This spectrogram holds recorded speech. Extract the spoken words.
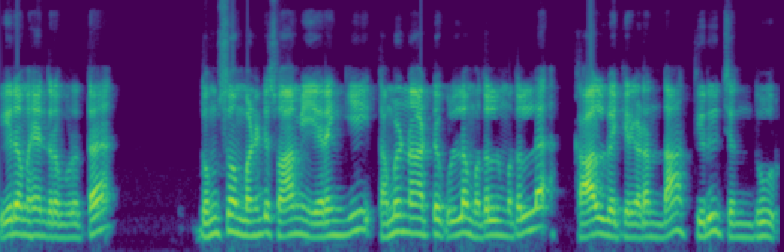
வீரமகேந்திரபுரத்தை துவம்சம் பண்ணிட்டு சுவாமி இறங்கி தமிழ்நாட்டுக்குள்ள முதல் முதல்ல கால் வைக்கிற இடம் தான் திருச்செந்தூர்.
